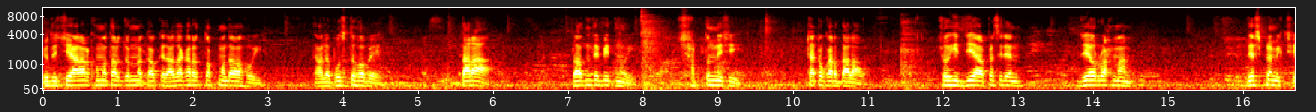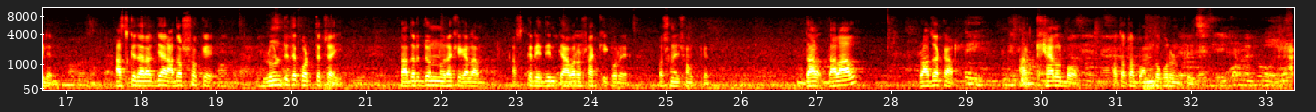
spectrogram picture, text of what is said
যদি চেয়ারার ক্ষমতার জন্য কাউকে রাজাকারের তকমা দেওয়া হয়, তাহলে বুঝতে হবে তারা রাজনীতিবিদ নয়, স্বার্থন্বেষী। চাটকার দালাল। শহীদ জিয়া প্রেসিডেন্ট জিয়াউর রহমান দেশপ্রেমিক ছিলেন। আজকে যারা জিয়ার আদর্শকে লুণ্ঠিত করতে চাই, তাদের জন্য রেখে গেলাম আজকের এই দিনকে আবারও সাক্ষী করে অশনি সংকেত। দালাল, রাজাকার আর খেলব কতটা বন্ধ করুন প্লিজ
